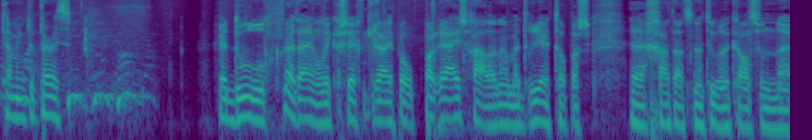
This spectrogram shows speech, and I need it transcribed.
coming to Paris. Het doel uiteindelijk, zegt Grijpel, Parijs halen. Nou, met drie etappes uh, gaat dat natuurlijk als een uh,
